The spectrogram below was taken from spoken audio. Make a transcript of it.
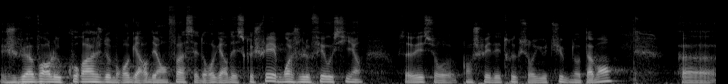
Je vais avoir le courage de me regarder en face et de regarder ce que je fais. Et moi, je le fais aussi. Hein. Vous savez, quand je fais des trucs sur YouTube notamment, euh,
